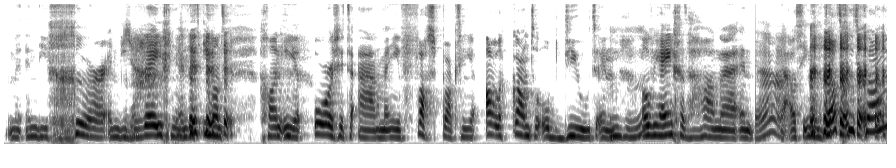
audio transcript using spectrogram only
met, en die geur en die Ja. beweging. En dat iemand gewoon in je oor zit te ademen en je vastpakt en je alle kanten opduwt en Mhm. over je heen gaat hangen. En Ja. ja, als iemand dat goed kan,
